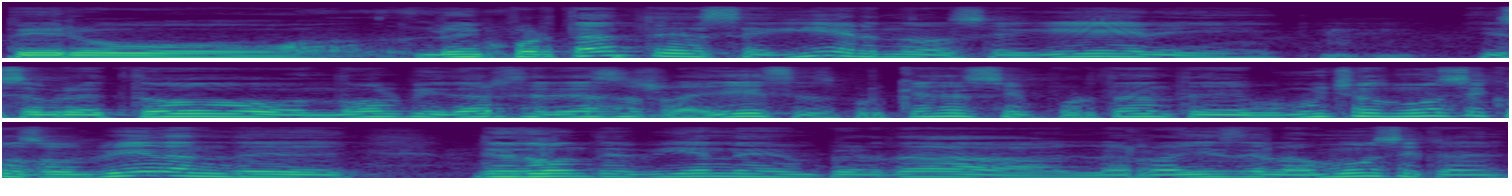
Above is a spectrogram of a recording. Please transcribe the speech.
Pero lo importante es seguir, ¿no? Seguir y, y, sobre todo no olvidarse de esas raíces, porque eso es importante. Muchos músicos olvidan de, de dónde viene en verdad la raíz de la música,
